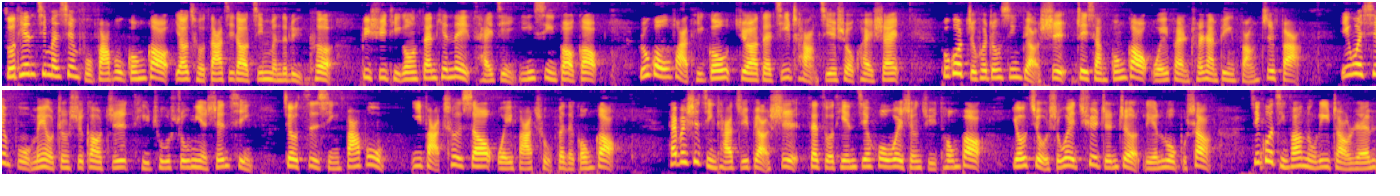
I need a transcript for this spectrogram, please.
昨天金门县府发布公告，要求搭机到金门的旅客必须提供三天内裁剪阴性报告。如果无法提供，就要在机场接受快筛。不过，指挥中心表示，这项公告违反传染病防治法，因为县府没有正式告知提出书面申请，就自行发布，依法撤销违法处分的公告。台北市警察局表示，在昨天接获卫生局通报，有九十位确诊者联络不上，经过警方努力找人，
